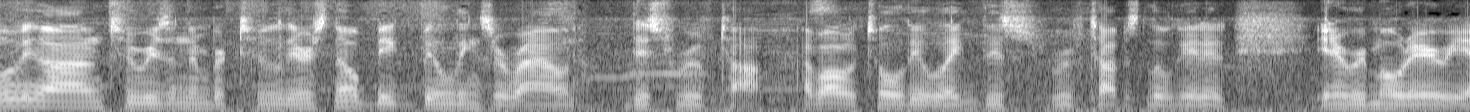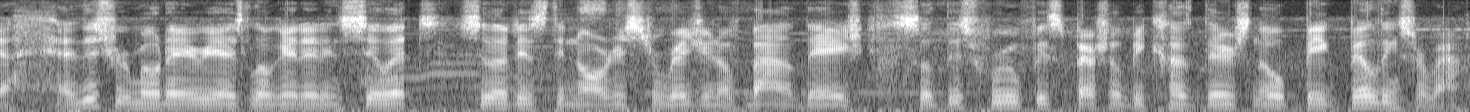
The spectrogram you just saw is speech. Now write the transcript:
moving on to reason number two there's no big buildings around this rooftop. I've already told you like this rooftop is located in a remote area and this remote area is located in Sylhet Sylhet is the northeastern region of Bangladesh. So this roof is special because there's no big buildings around.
